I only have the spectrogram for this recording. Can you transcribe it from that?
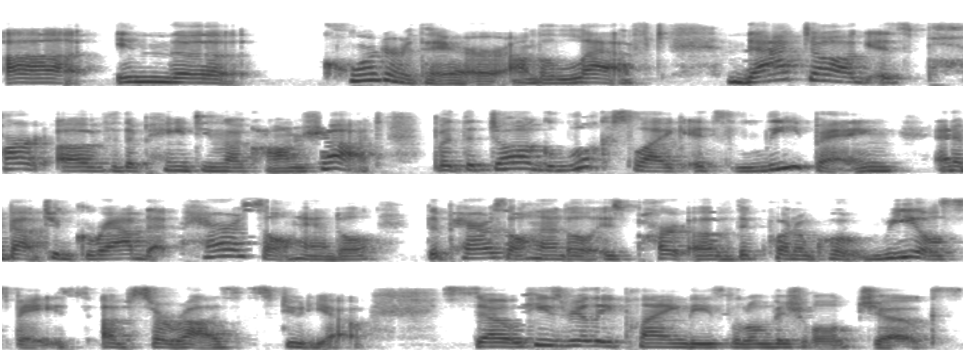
uh, in the corner there on the left, that dog is part of the painting La Grande Jatte, but the dog looks like it's leaping and about to grab that parasol handle. The parasol handle is part of the quote unquote real space of Seurat's studio. So he's really playing these little visual jokes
